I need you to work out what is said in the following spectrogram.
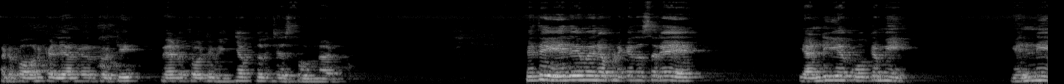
అటు పవన్ కళ్యాణ్ గారితోటి వీళ్ళతోటి విజ్ఞప్తులు చేస్తూ ఉన్నాడు. అయితే ఏదేమైనప్పటికైనా సరే ఎన్డీఏ కూటమి ఎన్ని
